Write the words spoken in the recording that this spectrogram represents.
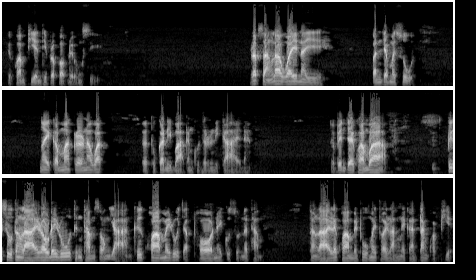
คือความเพียรที่ประกอบด้วยองค์สี่รับสั่งเล่าไว้ในปัญจมสูตร ในกรรมกรณวัคทุกานิบาตทางคุตรนิกายนะจะเป็นใจความว่า ภิกษุทั้งหลายเราได้รู้ถึงธรรมสองอย่าง คือความไม่รู้จักพอในกุศลธรรม ทั้งหลายและความเป็นผู้ไม่ถอยหลังในการตั้งความเพียร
